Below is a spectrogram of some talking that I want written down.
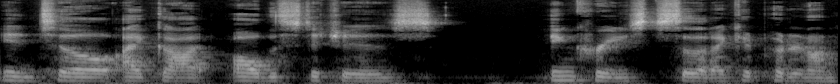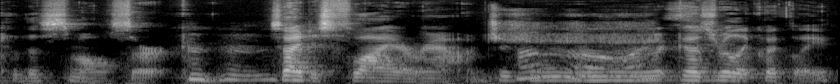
until I got all the stitches increased so that I could put it onto the small circ. Mhm. So I just fly around. Just Oh, it goes really quickly.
